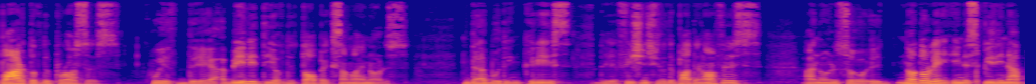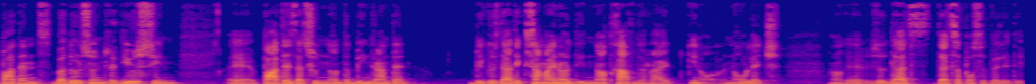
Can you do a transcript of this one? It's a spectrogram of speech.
part of the process with the ability of the top examiners, that would increase the efficiency of the patent office and also it, not only in speeding up patents, but also in reducing uh, patents that should not have been granted because that examiner did not have the right you know, knowledge. Okay, so that's, that's a possibility.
